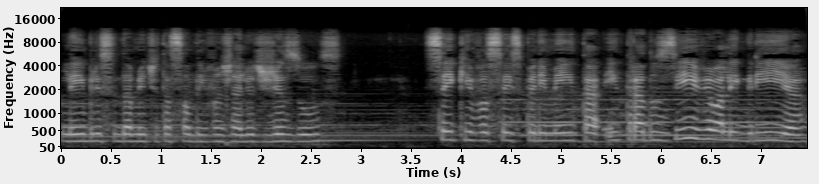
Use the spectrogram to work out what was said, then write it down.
Lembre-se da meditação do Evangelho de Jesus. Sei que você experimenta intraduzível alegria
